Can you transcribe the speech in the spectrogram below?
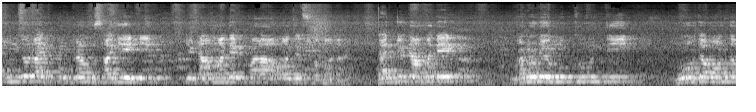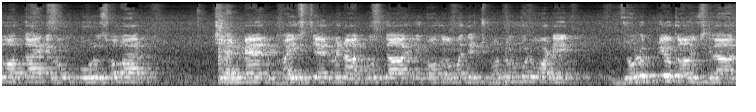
সুন্দর আজ প্রোগ্রাম সাজিয়েছে, যেটা আমাদের পাড়া, আমাদের সমাধান। তার জন্য আমাদের মাননীয় মুখ্যমন্ত্রী মমতা বন্দ্যোপাধ্যায় এবং পৌরসভার চেয়ারম্যান ভাইস চেয়ারম্যান আকবরদা এবং আমাদের ছ নম্বর ওয়ার্ডের জনপ্রিয় কাউন্সিলর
